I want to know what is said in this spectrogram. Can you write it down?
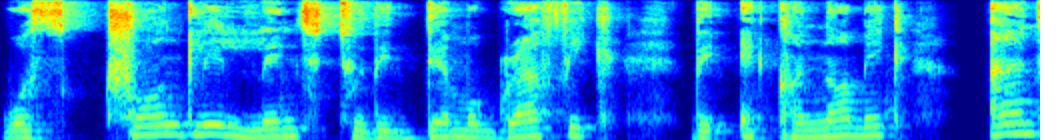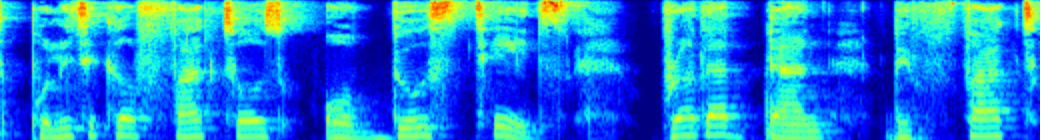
was strongly linked to the demographic, the economic, and political factors of those states rather than the fact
